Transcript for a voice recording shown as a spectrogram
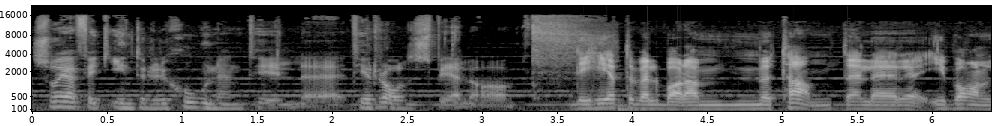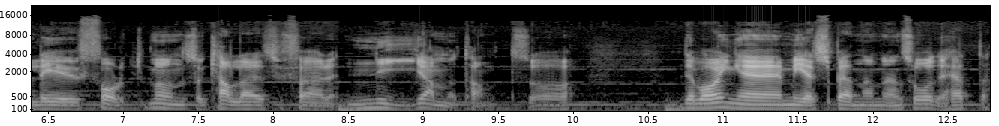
så jag fick introduktionen till, eh, till rollspel. Och... Det heter väl bara MUTANT eller i vanlig folkmun så kallades det för nya MUTANT. Så det var inget mer spännande än så det hette.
